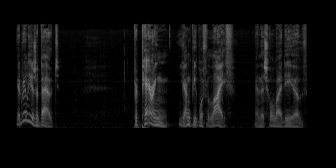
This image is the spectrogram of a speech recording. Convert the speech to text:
it really is about preparing young people for life and this whole idea of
